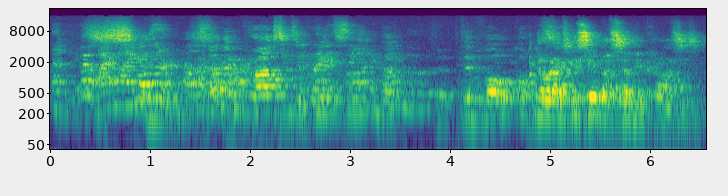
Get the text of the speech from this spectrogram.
but, yeah, my mind is. Southern Cross is a great song, but the vocals. No, what I was gonna say about Southern Cross is,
